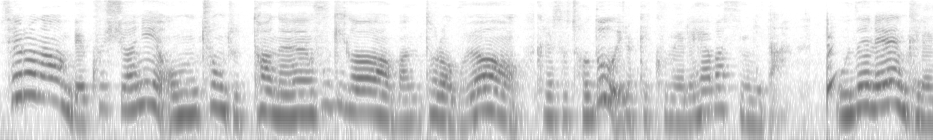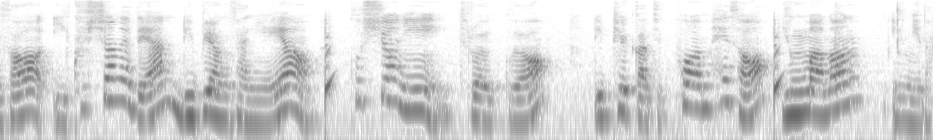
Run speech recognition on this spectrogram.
새로 나온 맥 쿠션이 엄청 좋다는 후기가 많더라고요. 그래서 저도 이렇게 구매를 해봤습니다. 오늘은 그래서 이 쿠션에 대한 리뷰 영상이에요. 쿠션이 들어있고요 리필까지 포함해서 6만원입니다.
